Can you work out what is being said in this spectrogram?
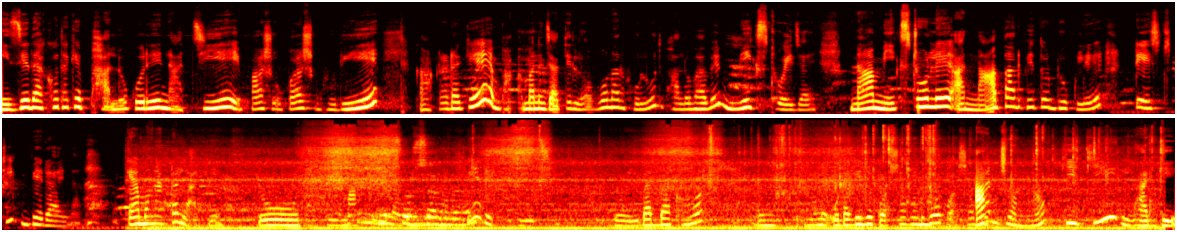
এই যে দেখো তাকে ভালো করে নাচিয়ে এপাশ ওপাশ ঘুরিয়ে কাঁকড়াটাকে মানে যাতে লবণ আর হলুদ ভালোভাবে মিক্সড হয়ে যায়। না মিক্সড হলে আর না তার ভেতর ঢুকলে টেস্ট ঠিক বেরায় না। কেমন একটা লাগে। তো মাখিয়ে রেখে দিয়েছি। তো এবার দেখো উম, মানে ওটাকে যে কষা করব কষার জন্য কি কি লাগে?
